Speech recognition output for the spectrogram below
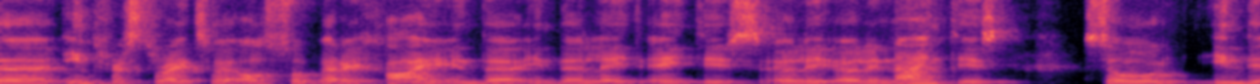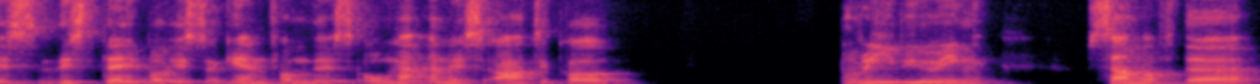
the interest rates were also very high in the in the late 80s early early 90s so in this this table is again from this O'Mahony's article reviewing some of the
